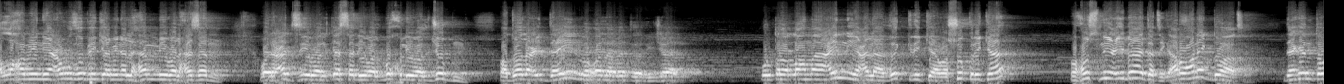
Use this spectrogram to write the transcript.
আল্লাহুম্মা ইন্নী আউযু বিকা মিনাল হাম্মি ওয়াল হাযান ওয়াল আজজি ওয়াল কাসালি ওয়াল বুখলি ওয়াল জুবন ওয়া দালা'id দাইন ওয়া গালাবাতির রিজাল পড়তে হয়, আল্লাহুম্মা আইন্নি আলা যিকরিকা ওয়া শুকরিকা ওয়া হুসনি ইবাদাতিক। আরও অনেক দোয়া আছে। দেখেন তো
